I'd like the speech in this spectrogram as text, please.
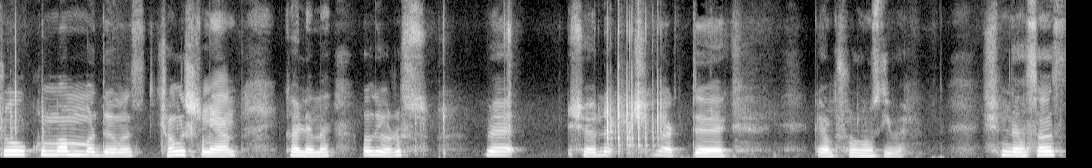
şu kullanmadığımız çalışmayan kalemi alıyoruz. Ve şöyle çıkarttık. Görmüş olduğunuz gibi. Şimdi esas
